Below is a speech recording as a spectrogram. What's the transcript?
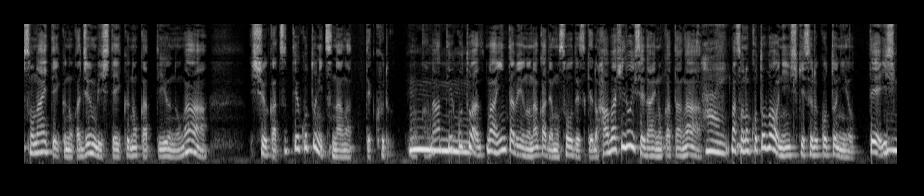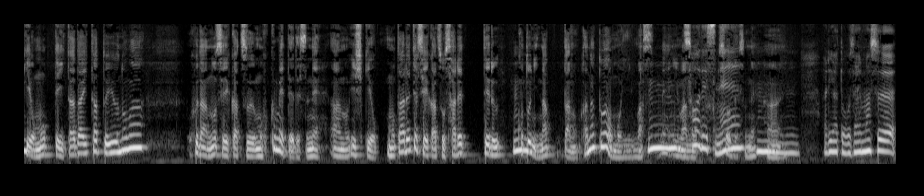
備えていくのか、準備していくのかっていうのが、就活っていうことにつながってくる。のかなっていうことは、まあインタビューの中でもそうですけど、幅広い世代の方が、はい、まあその言葉を認識することによって意識を持っていただいたというのが、普段の生活も含めてですね、あの、意識を持たれて生活をされてることになったのかなとは思いますね、今の。そうですね。そうですね。はい。ありがとうございます。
